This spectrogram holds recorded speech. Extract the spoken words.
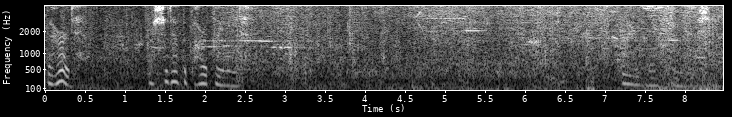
The herd. I should have the parts I need. Fire's wasting machine.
